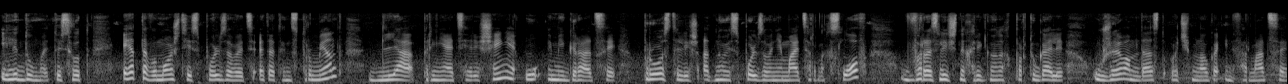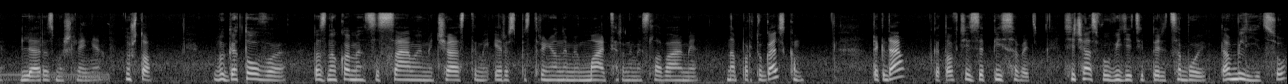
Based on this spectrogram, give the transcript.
или думает. То есть вот это вы можете использовать, этот инструмент для принятия решения у эмиграции. Просто лишь одно использование матерных слов в различных регионах Португалии уже вам даст очень много информации для размышления. Ну что, вы готовы познакомиться с самыми частыми и распространенными матерными словами на португальском, тогда готовьтесь записывать. Сейчас вы увидите перед собой таблицу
